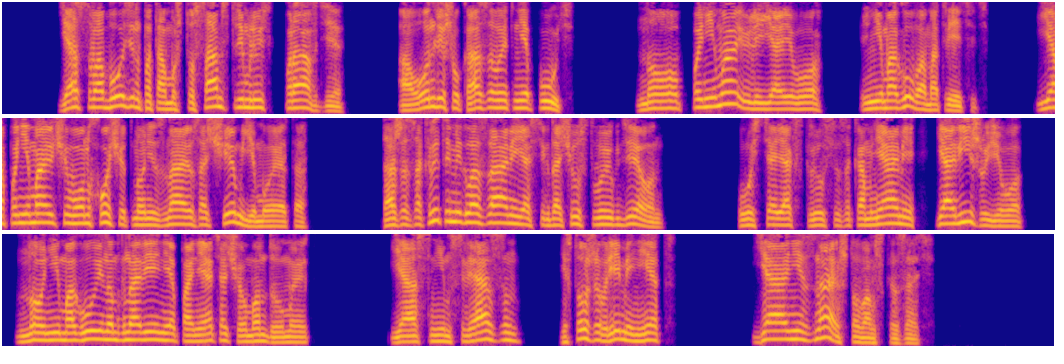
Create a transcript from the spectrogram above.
Я свободен, потому что сам стремлюсь к правде, а он лишь указывает мне путь. Но понимаю ли я его, не могу вам ответить. Я понимаю, чего он хочет, но не знаю, зачем ему это. Даже закрытыми глазами я всегда чувствую, где он. Пусть Аяк скрылся за камнями, я вижу его, но не могу и на мгновение понять, о чем он думает. Я с ним связан, и в то же время нет. Я не знаю, что вам сказать.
